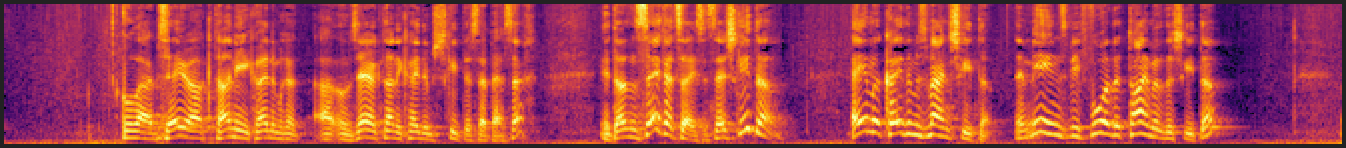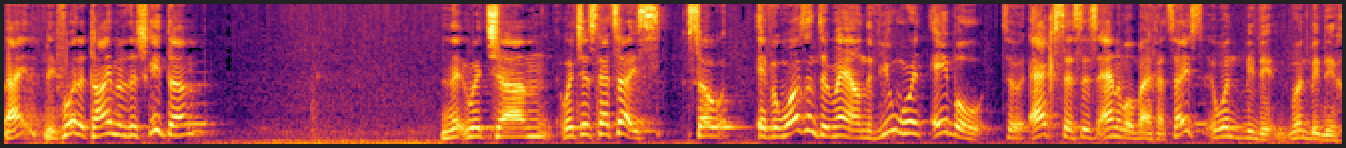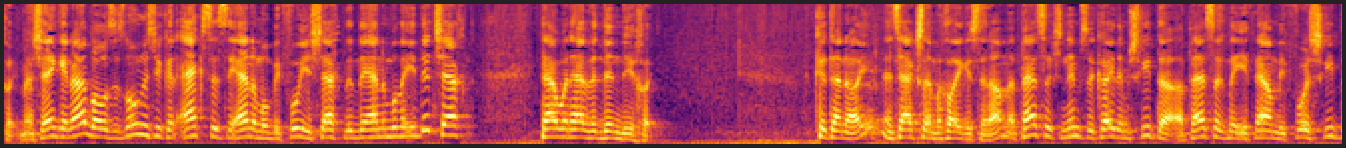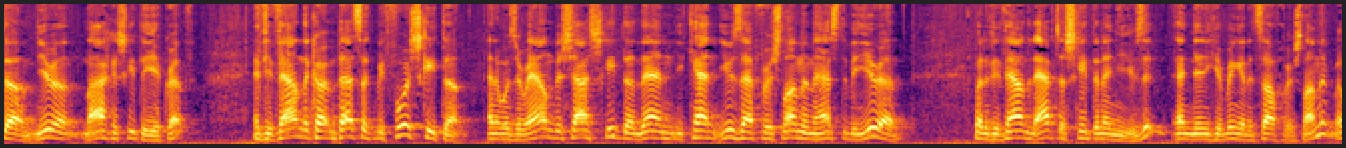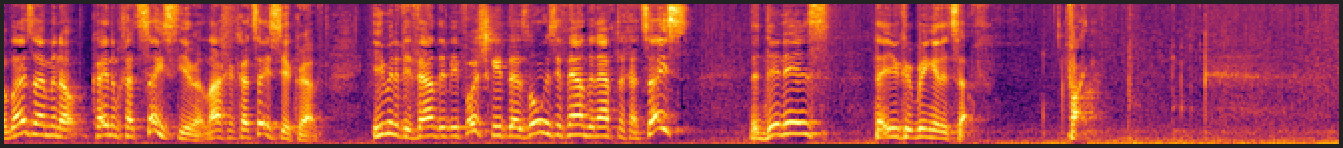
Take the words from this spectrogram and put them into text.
It doesn't say chatzais, it says shkita. Ema shkita. It means before the time of the shkita, right? Before the time of the shkita, which um, which is chatzais. So if it wasn't around, if you weren't able to access this animal by chatzais, it wouldn't be wouldn't be dichay. Mashenk and rabbos, as long as you can access the animal before you shechted the animal that you did shecht, that would have a din dichay. Ketanoi, it's actually a machlekes tanam. A pasuk shnimsa kaidim shchita, a pasuk that you found before shchita, yira ma'ach shchita yikrev. If you found the current Pesach before Shkita and it was around B'Shah Shkita, then you can't use that for Shlamim, it has to be Yira. But if you found it after Shkita, then you use it, and then you can bring it itself for Shlamim. Even if you found it before Shkita, as long as you found it after Chatzais, the din is that you could bring it itself. Fine.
